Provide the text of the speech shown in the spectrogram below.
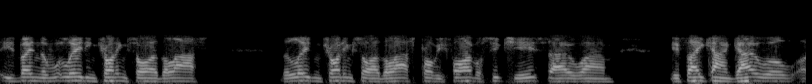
he's been the leading trotting sire the last the leading trotting side the last probably five or six years. So um, if they can't go, well, uh,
